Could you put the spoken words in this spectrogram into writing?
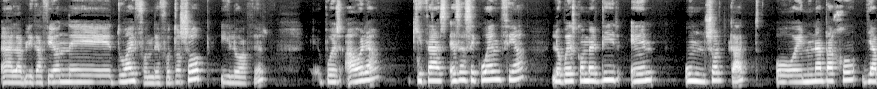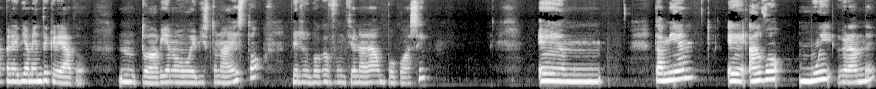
a la aplicación de tu iPhone de Photoshop y lo haces. Pues ahora quizás esa secuencia lo puedes convertir en un shortcut o en un atajo ya previamente creado. Mm, todavía no he visto nada de esto, pero supongo que funcionará un poco así. Em, también eh, algo muy grande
